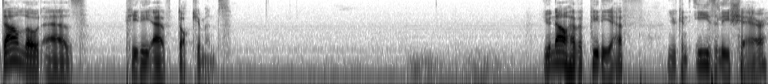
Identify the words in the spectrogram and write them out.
Download as PDF document. You now have a PDF you can easily share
